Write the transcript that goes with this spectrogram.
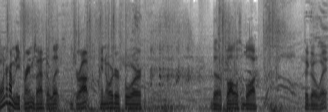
I wonder how many frames I have to let drop in order for the flawless block to go away.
